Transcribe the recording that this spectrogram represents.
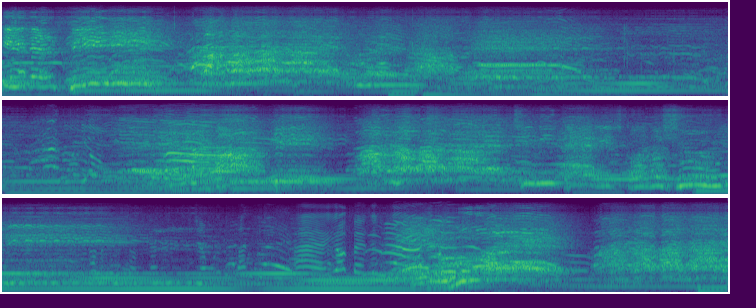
i delfini vanno a ballare sulle case. Gli elefanti vanno a ballare in cimiteri sconosciuti. Le nuvole vanno a ballare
